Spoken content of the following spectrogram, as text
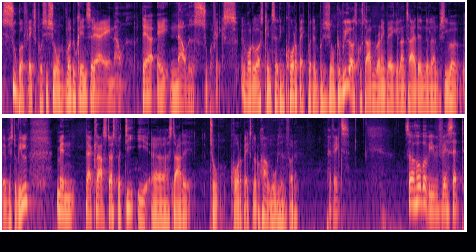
superflex-position, hvor du kan indsætte... Der er navnet. Der er navnet Superflex, hvor du også kan indsætte en quarterback på den position. Du ville også kunne starte en running back eller en tight end eller en receiver, øh, hvis du ville, men der er klart størst værdi i at starte to quarterbacks, når du har muligheden for det. Perfekt. Så håber vi, at vi sat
